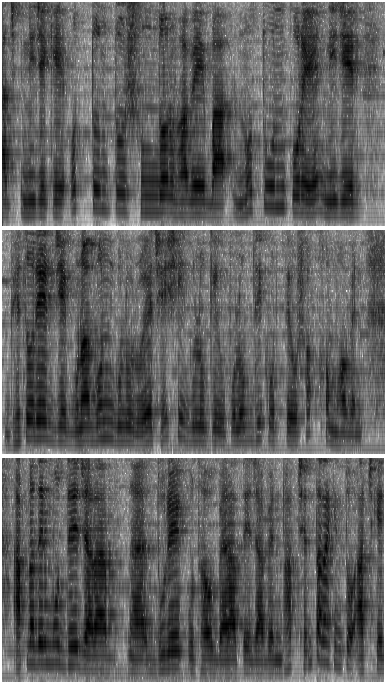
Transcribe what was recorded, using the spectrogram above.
আজ নিজেকে অত্যন্ত সুন্দরভাবে বা নতুন করে নিজের ভেতরের যে গুণাগুণগুলো রয়েছে, সেগুলোকে উপলব্ধি করতেও সক্ষম হবেন। আপনাদের মধ্যে যারা দূরে কোথাও বেড়াতে যাবেন ভাবছেন, তারা কিন্তু আজকের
